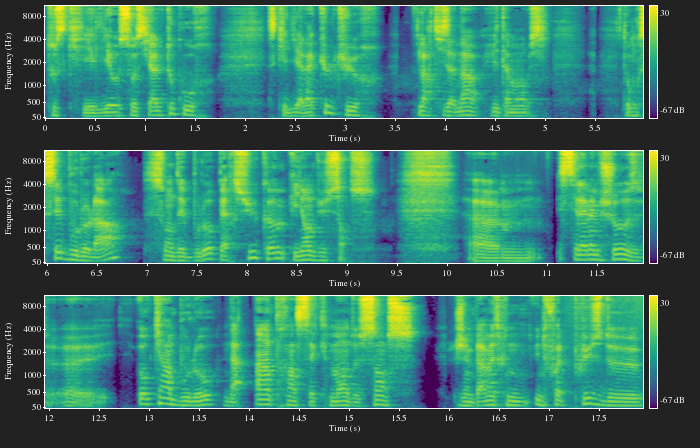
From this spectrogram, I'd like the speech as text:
tout ce qui est lié au social tout court, ce qui est lié à la culture, l'artisanat évidemment aussi. Donc ces boulots-là sont des boulots perçus comme ayant du sens. Euh, c'est la même chose. Euh, aucun boulot n'a intrinsèquement de sens. Je vais me permettre une, fois de plus de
